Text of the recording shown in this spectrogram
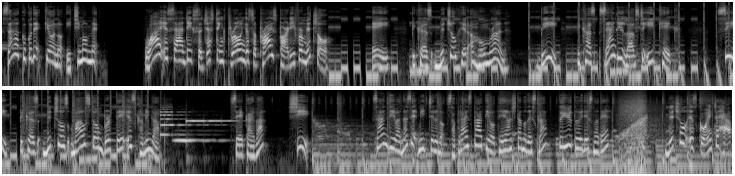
さあ、ここで今日の1問目。Why is Sandy suggesting throwing a surprise party for Mitchell? A. Because Mitchell hit a home run. B. Because Sandy loves to eat cake. C. Because Mitchell's milestone birthday is coming up. 正解は C。サンディはなぜミッチェルのサプライズパーティーを提案したのですかという問いですので Mitchell is going to have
